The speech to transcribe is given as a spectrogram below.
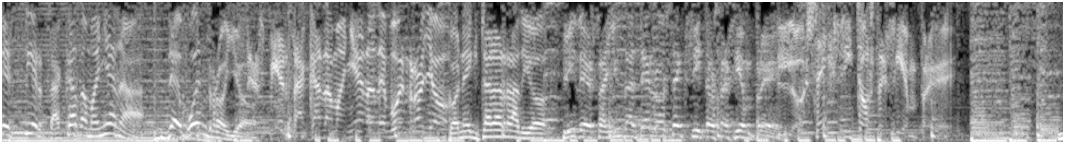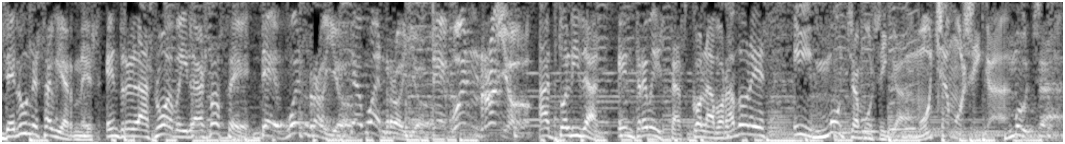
Despierta cada mañana de buen rollo. Despierta cada mañana de buen rollo. Conecta la radio y desayúnate los éxitos de siempre. Los éxitos de siempre. De lunes a viernes, entre las 9 y las 12, de buen rollo. De buen rollo. De buen rollo. Actualidad, entrevistas, colaboradores y mucha música. Mucha música. Mucha.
